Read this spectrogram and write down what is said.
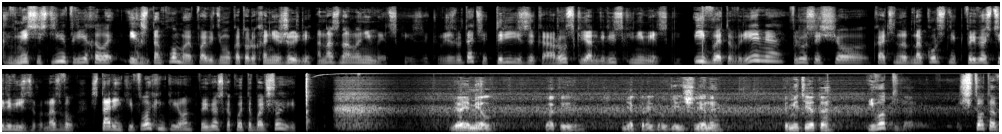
Вместе с ними приехала их знакомая, по-видимому, которых они жили. Она знала немецкий язык. В результате три языка – русский, английский, немецкий. И в это время, плюс еще Катин однокурсник привез телевизор. У нас был старенький, плохенький, он привез какой-то большой я имел, как и некоторые другие члены комитета. И вот что-то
